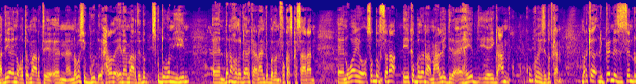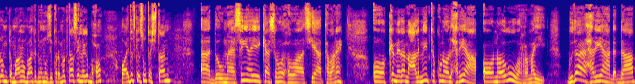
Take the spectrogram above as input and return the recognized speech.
haddii ay noqoto maaragtay nolosha guud ee xarada inay maaragtay dad isku duwan yihiin danahooda gaarka ana inta badan focus ka saaraan. Waayo soddon sano iyo ka badana maxaa lee jira hay'ad ay gacan marka dependency syndromeka taas in laga baxo oo ay dadka isu tashtaan aad ba u mahadsan yahay kaasan wuxuu ahaa siyaad tabane oo ka mida macalimiinta ku nool xeryaha oo noogu waramay gudaha xeryaha dhadhaab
